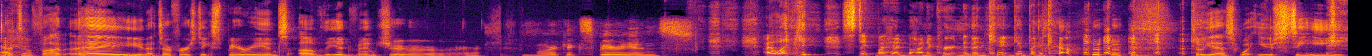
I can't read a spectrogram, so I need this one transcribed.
That's a five. Hey, that's our first experience of the adventure. Mark experience. I like stick my head behind a curtain and then can't get back out. So, yes, what you see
